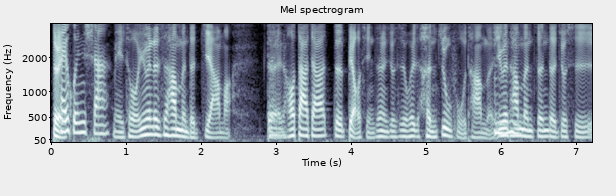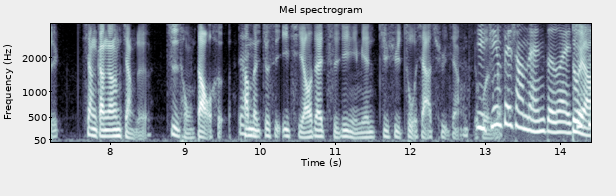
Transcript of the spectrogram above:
拍婚纱，没错，因为那是他们的家嘛。对，对，然后大家的表情真的就是会很祝福他们，嗯、因为他们真的就是像刚刚讲的志同道合，他们就是一起要在慈济里面继续做下去，这样子已经非常难得哎、欸。就是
